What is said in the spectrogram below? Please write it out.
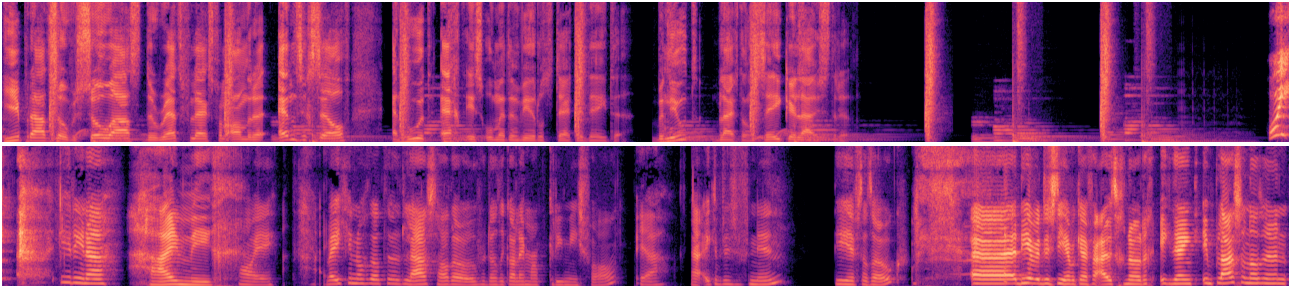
Hier praten ze over SOA's, de red flags van anderen en zichzelf en hoe het echt is om met een wereldster te daten. Benieuwd? Blijf dan zeker luisteren. Hoi, Irina. Hi, Mich. Hoi. Weet je nog dat we het laatst hadden over dat ik alleen maar op krimis val? Ja. Ja, ik heb dus een vriendin. Die heeft dat ook. Eh, die hebben, dus die heb ik even uitgenodigd. Ik denk, in plaats van dat we een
